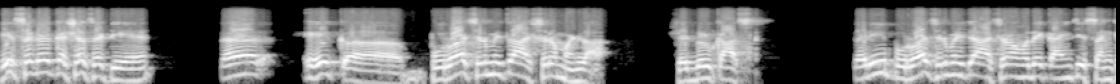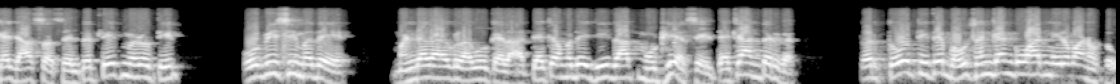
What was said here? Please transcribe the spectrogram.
हे सगळं कशासाठी आहे? तर एक पूर्वाश्रमीचा आश्रम म्हणला शेड्यूल कास्ट तरी पूर्वाश्रमीच्या आश्रमामध्ये काहींची संख्या जास्त असेल तर तेच मिळवतील. ओबीसी मध्ये मंडल आयोग लागू केला त्याच्यामध्ये जी जात मोठी असेल त्याच्या अंतर्गत तर तो तिथे बहुसंख्याक वाद निर्माण होतो.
